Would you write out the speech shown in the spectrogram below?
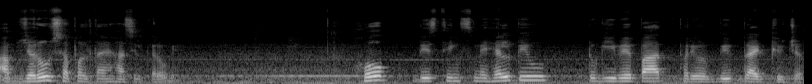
आप ज़रूर सफलताएँ हासिल करोगे Hope these things may help you to give a path for your bright future.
